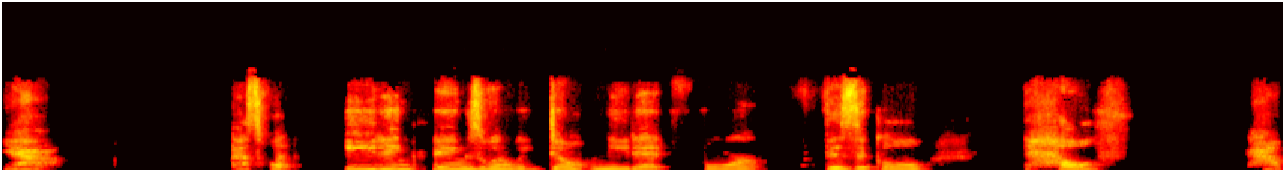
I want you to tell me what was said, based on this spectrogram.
Yeah. That's what eating things when we don't need it for physical health, how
